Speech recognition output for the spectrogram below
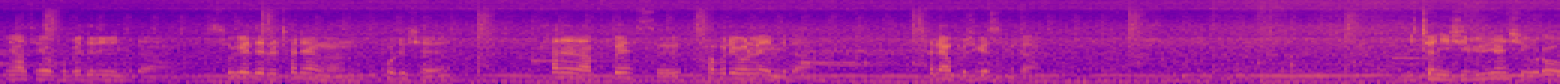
안녕하세요. 고배드림입니다. 소개해드릴 차량은 포르쉐 카레라 푸에스 카브리올레입니다. 차량 보시겠습니다. 2021년식으로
